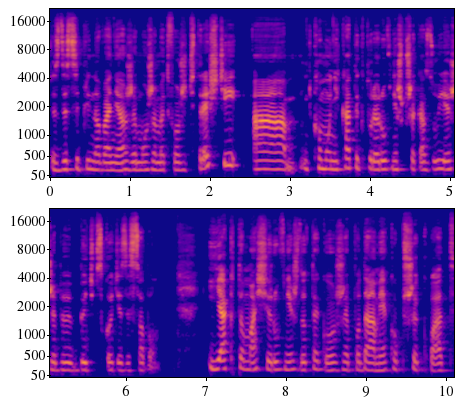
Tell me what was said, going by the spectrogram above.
zdyscyplinowania, że możemy tworzyć treści, a komunikaty, które również przekazuję, żeby być w zgodzie ze sobą. I jak to ma się również do tego, że podałam jako przykład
